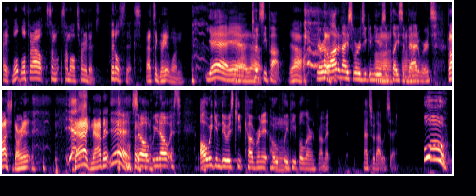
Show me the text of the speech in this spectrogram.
Hey, we'll we'll throw out some some alternatives. Fiddlesticks. That's a great one. Yeah, yeah, Yeah, yeah. Tootsie Pop. yeah. There are a lot of nice words you can use in Uh-huh, place of bad words. Gosh darn it. Yeah. Dag nabbit. Yeah. So, you know, it's, all we can do is keep covering it. Mm. Hopefully, people learn from it. That's what I would say. Ooh,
